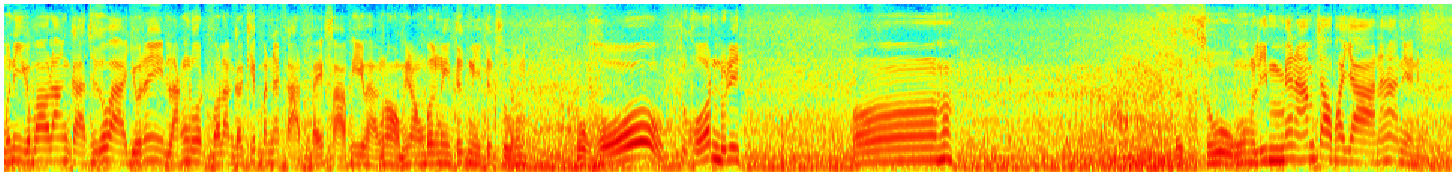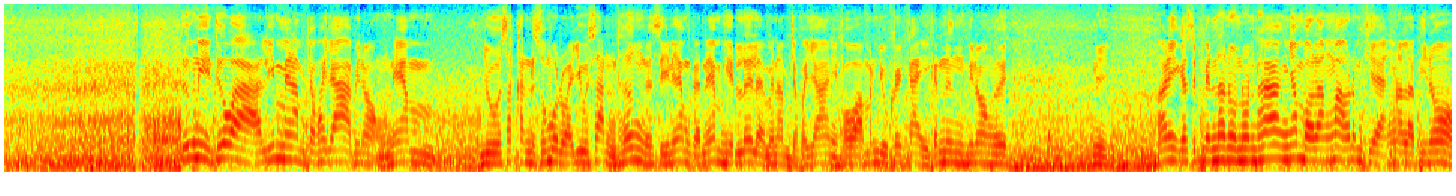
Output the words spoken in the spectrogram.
มื้อนี้ก็บ่าวลังกะถือว่าอยู่ในหลังรถบ่าวลังก็เก็บบรรยากาศไปฝากพี่ฝากน้องพี่น้องเบิ่งนี่ตึกนี่ตึกสูงนี่โอ้โห ทุกคนดูดิ อ๋อตึกสูงริมแม่น้ำเจ้าพยานะฮะเนี่ยเนี่ยตึกนี่ถือว่าริมแม่น้ำเจ้าพยาพี่น้องแนมอยู่สักคันสมมติว่าอยู่สั้นเทิงก็สีแนมกับแนมเห็นเลยแหละแม่น้ำเจ้าพยานี่เพราะว่ามันอยู่ใกล้ๆกันหนึงพี่น้องเอ้ยนี่อันนี้ก็สิเป็นถนนหนทางย่ำบ่อลังเอาน้ำแข็งนั่นแหละพี่น้อง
